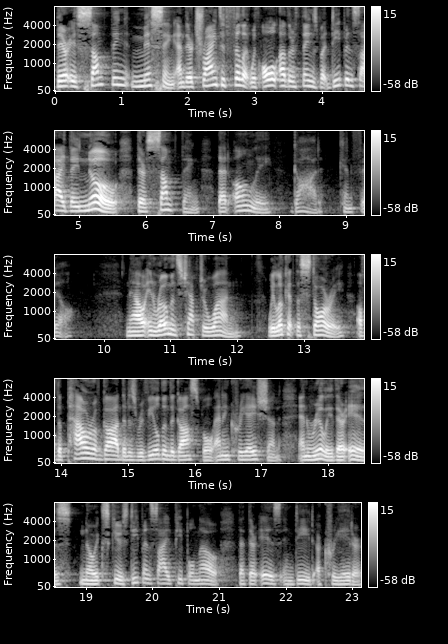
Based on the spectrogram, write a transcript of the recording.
there is something missing. And they're trying to fill it with all other things, but deep inside they know there's something that only God can fill. Now, in Romans chapter 1, we look at the story of the power of God that is revealed in the gospel and in creation, and really there is no excuse. Deep inside, people know that there is indeed a creator.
